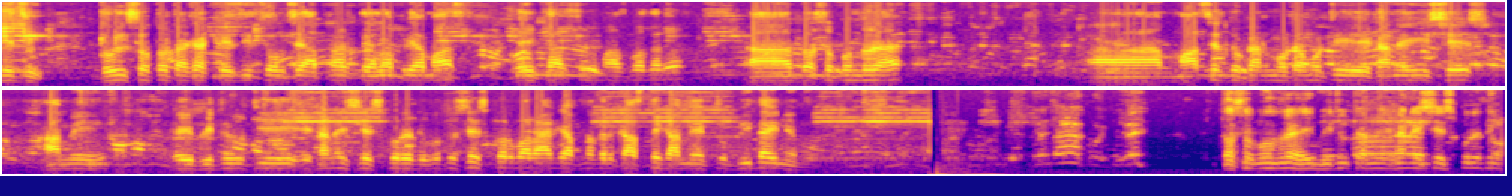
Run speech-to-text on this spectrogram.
কেজি, দুইশত টাকা কেজি চলছে আপনার তেলাপিয়া মাছ এই খাসুর মাছ বাজারে। দর্শক বন্ধুরা মাছের দোকান মোটামুটি এখানেই শেষ। আমি এই ভিডিওটি এখানেই শেষ করে দেবো। তো শেষ করবার আগে আপনাদের কাছ থেকে আমি একটু বিদায় নেব। দর্শক বন্ধুরা, এই ভিডিওটা আমি এখানে শেষ করে দিব।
